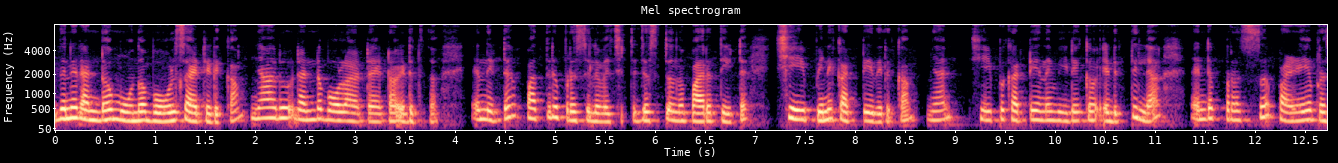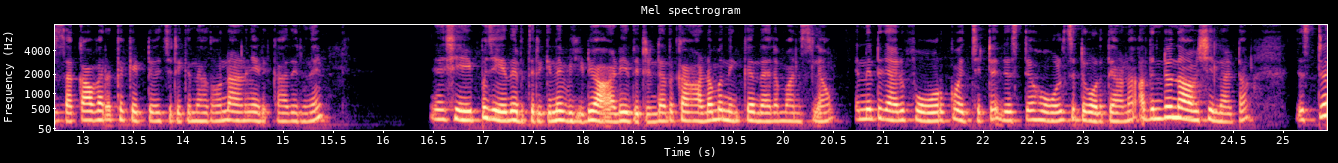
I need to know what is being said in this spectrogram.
ഇതിന് രണ്ടോ മൂന്നോ ബോൾസ് ആയിട്ട് എടുക്കാം. ഞാൻ ഒരു രണ്ട് ബോളായിട്ടായിട്ടോ എടുത്തത്. എന്നിട്ട് പത്തിരി പ്രസ്സിൽ വെച്ചിട്ട് ജസ്റ്റ് ഒന്ന് പരത്തിയിട്ട് ഷേപ്പിന് കട്ട് ചെയ്തെടുക്കാം. ഞാൻ ഷേപ്പ് കട്ട് ചെയ്യുന്ന വീഡിയോ ഒക്കെ എടുത്തില്ല. എന്റെ പ്രസ് പഴയ പ്രസ്സാണ് കവറൊക്കെ കെട്ടി വെച്ചിരിക്കുന്നത്. അതുകൊണ്ടാണ് ഞാൻ എടുക്കാതിരുന്നത് ഞാൻ ഷേപ്പ് ചെയ്തെടുത്തിരിക്കുന്ന വീഡിയോ ആഡ് ചെയ്തിട്ടുണ്ട്. അത് കാണുമ്പോൾ നിങ്ങൾക്ക് എന്തായാലും മനസ്സിലാവും. എന്നിട്ട് ഞാനൊരു ഫോർക്ക് വെച്ചിട്ട് ജസ്റ്റ് ഹോൾസ് ഇട്ട് കൊടുത്തതാണ്. അതിന്റെ ഒന്നും ആവശ്യമില്ല കേട്ടോ. ജസ്റ്റ്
